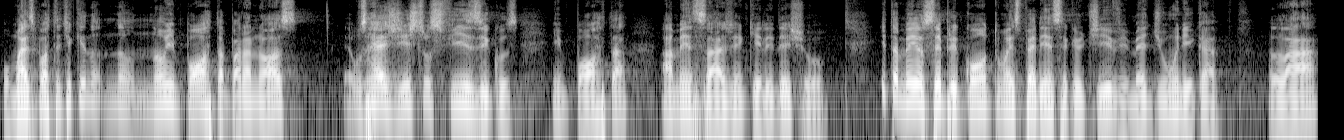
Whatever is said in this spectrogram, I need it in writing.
O mais importante é que não, não, não importa para nós é, os registros físicos, importa a mensagem que ele deixou. E também eu sempre conto uma experiência que eu tive, mediúnica, lá,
